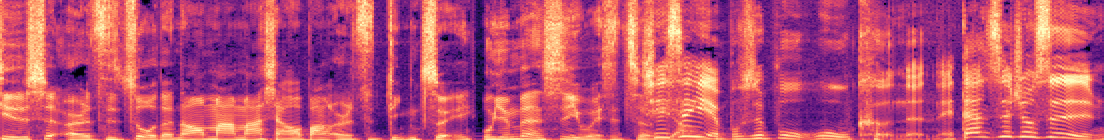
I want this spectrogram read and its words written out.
其实是儿子做的，然后妈妈想要帮儿子顶罪。我原本是以为是这样，其实也不是不不可能哎、欸，但是就是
